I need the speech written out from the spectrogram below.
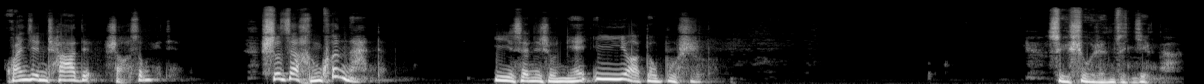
环境差的少送一点，实在很困难的，医生的时候连医药都不是了，所以受人尊敬啊，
